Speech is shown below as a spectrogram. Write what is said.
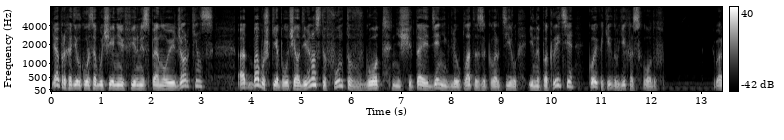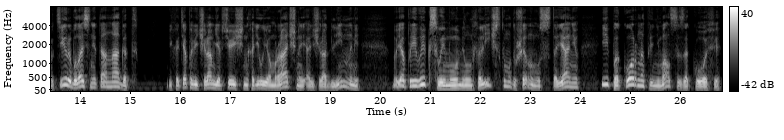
Я проходил курс обучения в фирме Спенлоу и Джоркинс. От бабушки я получал 90 фунтов в год, не считая денег для уплаты за квартиру и на покрытие кое-каких других расходов. Квартира была снята на год, и хотя по вечерам я все еще находил ее мрачной, а вечера длинными, но я привык к своему меланхолическому душевному состоянию и покорно принимался за кофе,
